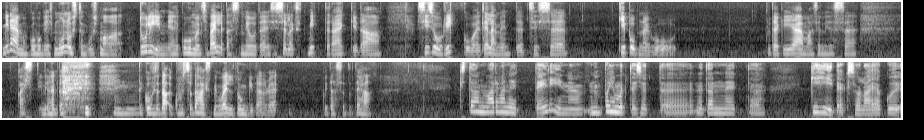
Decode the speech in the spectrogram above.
minema kuhugi ja siis ma unustan, kust ma tulin ja kuhu ma üldse välja tahtsin jõuda ja siis selleks, et mitte rääkida sisu rikkuvaid elemente, et siis see kipub nagu kuidagi jääma sellisesse kasti nii-öelda mm, -hmm. kuhu sa ta-, kust sa tahaksid nagu välja tungida, aga kuidas seda teha? Eks ta on, ma arvan, et erinev, noh põhimõtteliselt äh, need on need äh, kihid, eks ole, ja kui,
